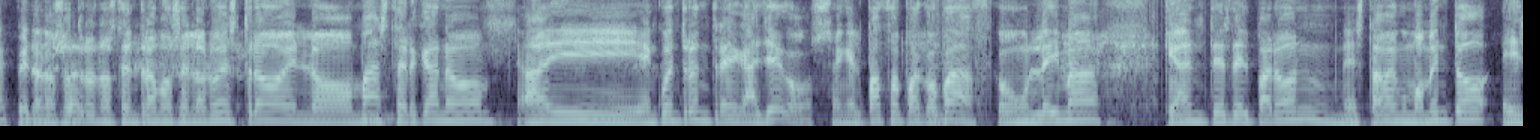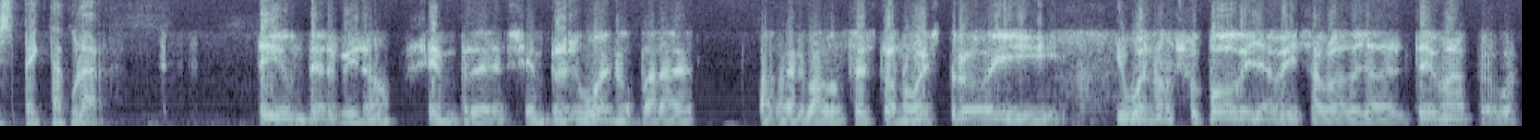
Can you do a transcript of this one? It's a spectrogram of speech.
eh, Pero nosotros nos centramos en lo nuestro, en lo más cercano. Hay encuentro entre gallegos en el Pazo Paco Paz, con un Leima que antes del parón estaba en un momento espectacular. Sí, un derby, ¿no? Siempre siempre es bueno para para el baloncesto nuestro y, bueno, supongo que ya habéis hablado ya del tema, pero bueno,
